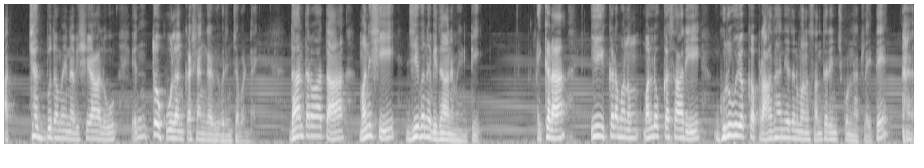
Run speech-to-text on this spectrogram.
అత్యద్భుతమైన విషయాలు ఎంతో కూలంకషంగా వివరించబడ్డాయి. దాని తర్వాత మనిషి జీవన విధానం ఏంటి ఇక్కడ ఈ ఇక్కడ మనం మళ్ళొక్కసారి గురువు యొక్క ప్రాధాన్యతను మనం సంతరించుకున్నట్లయితే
